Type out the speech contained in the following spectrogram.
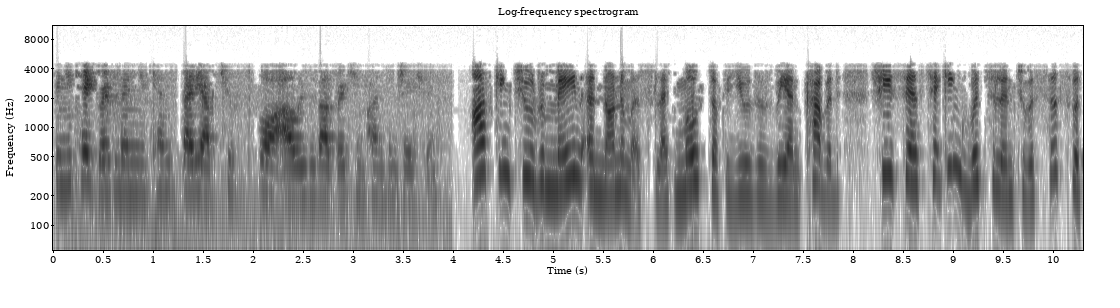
When you take Ritalin, you can study up to four hours without breaking concentration. Asking to remain anonymous like most of the users we uncovered, she says taking Ritalin to assist with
